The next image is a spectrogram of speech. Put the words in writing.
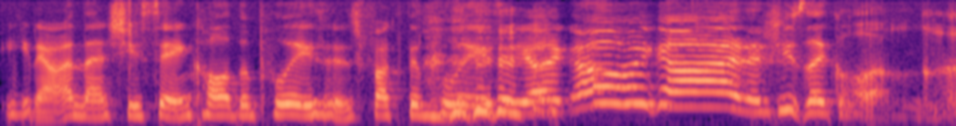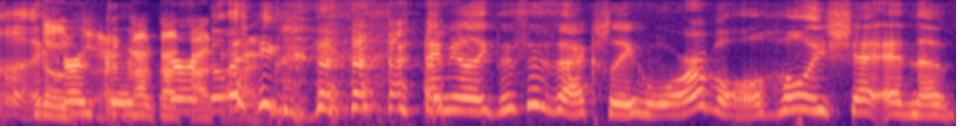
you know and then she's saying call the police and it's fuck the police and you're like oh my god and she's like and you're like this is actually horrible holy shit and the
